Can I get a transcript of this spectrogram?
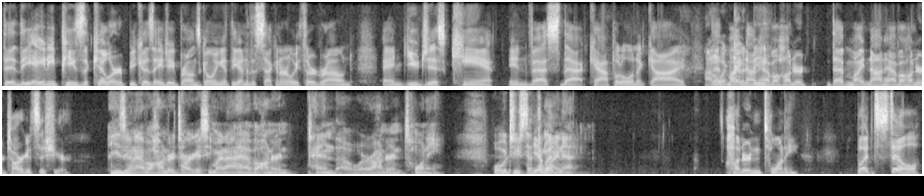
The the ADP is the killer because AJ Brown's going at the end of the second, early third round, and you just can't invest that capital in a guy On that might not be. have a hundred that might not have a hundred targets this year. He's gonna have a hundred targets. He might not have a hundred and ten though, or hundred and twenty. What would you set yeah, the line at? 120. But still,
